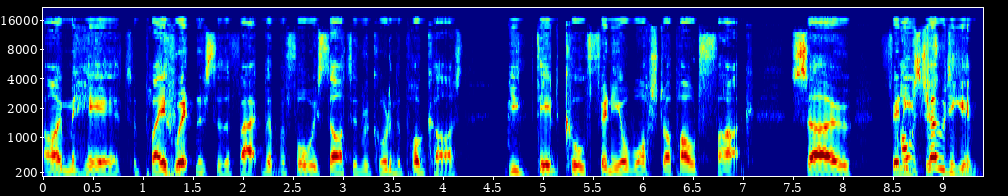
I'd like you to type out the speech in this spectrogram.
I'm here to play witness to the fact that before we started recording the podcast, you did call Finney a washed-up old fuck. So I was just, goading him.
